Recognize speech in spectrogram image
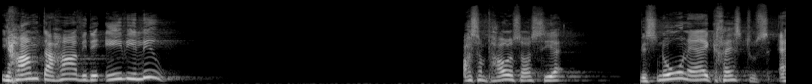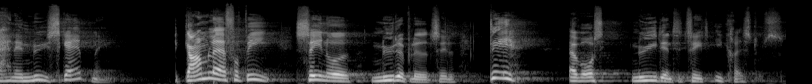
I ham, der har vi det evige liv. Og som Paulus også siger, hvis nogen er i Kristus, er han en ny skabning. Det gamle er forbi, se noget nyt er blevet til. Det er vores nye identitet i Kristus.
